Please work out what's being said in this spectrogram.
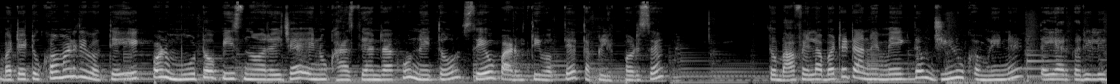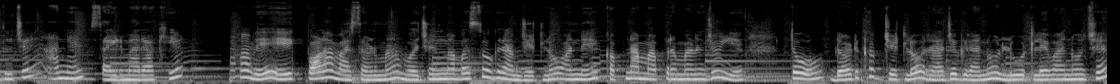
બટેટું ખમણતી વખતે એક પણ મોટો પીસ ન રહી જાય એનું ખાસ ધ્યાન રાખવું, નહીં તો સેવ પાડતી વખતે તકલીફ પડશે. તો બાફેલા બટેટાને મેં એકદમ ઝીણું ખમણીને તૈયાર કરી લીધું છે. આને સાઈડમાં રાખીએ. હવે એક પોળા વાસણમાં વજનમાં બસો ગ્રામ જેટલો અને કપના માપ પ્રમાણે જોઈએ તો દોઢ કપ જેટલો રાજગરાનો લોટ લેવાનો છે.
